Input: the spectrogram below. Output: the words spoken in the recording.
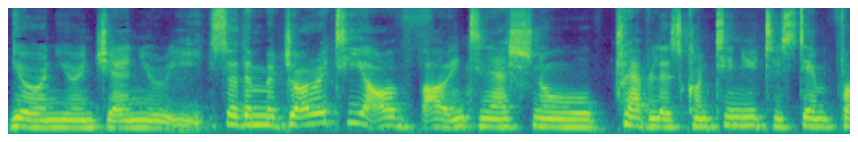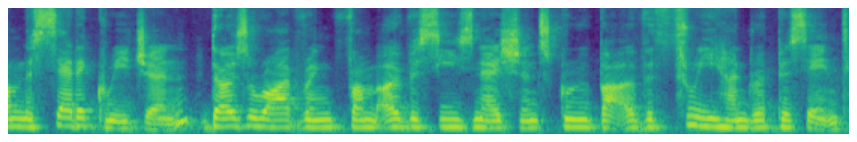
year on year in January. So the majority of our international travelers continue to stem from the SADC region. Those arriving from overseas nations grew by over 300%,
